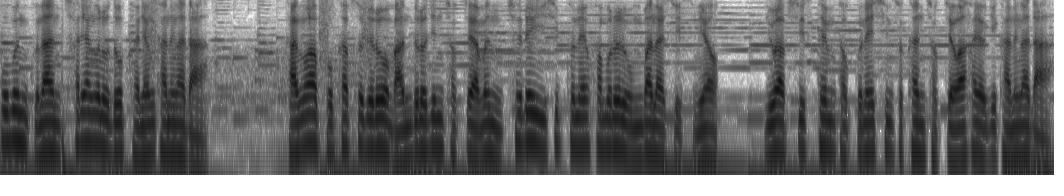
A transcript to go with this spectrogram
혹은 군한 차량으로도 변형 가능하다. 강화 복합 소재로 만들어진 적재함은 최대 20톤의 화물을 운반할 수 있으며 유압 시스템 덕분에 신속한 적재와 하역이 가능하다.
